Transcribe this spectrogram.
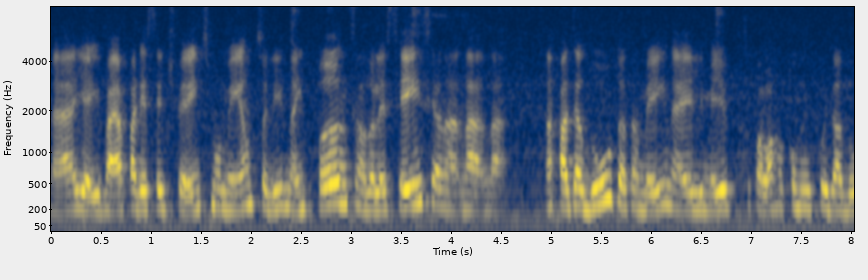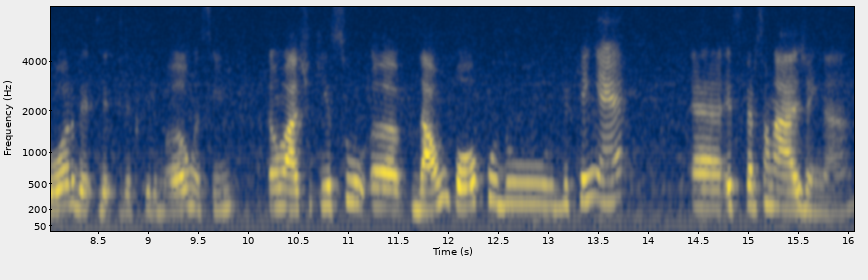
né? E aí vai aparecer diferentes momentos ali na infância, na adolescência, na, na, na na fase adulta também, né? Ele meio que se coloca como cuidador de, de, desse irmão, assim. Então, eu acho que isso uh, dá um pouco do, de quem é, é esse personagem, né?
